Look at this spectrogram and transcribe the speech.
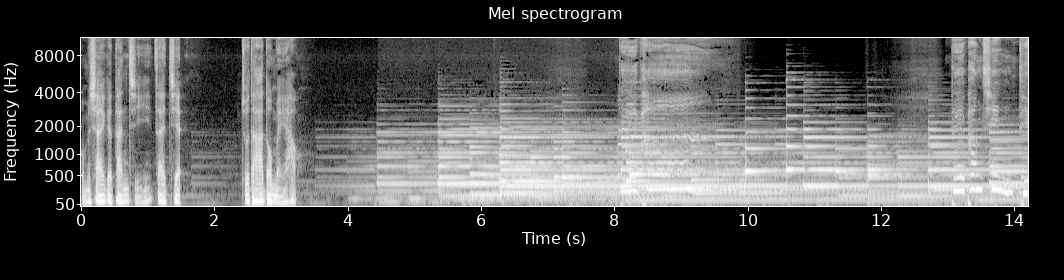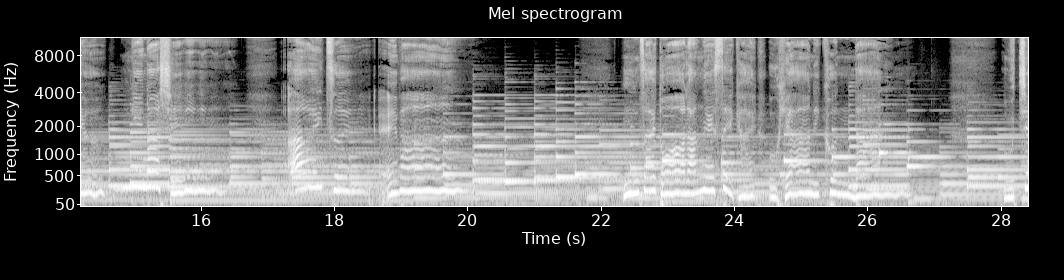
我们下一个单集再见，祝大家都美好。地芳亲着囡仔时爱做的梦，不知大人的世界有遐尼困难，有遮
